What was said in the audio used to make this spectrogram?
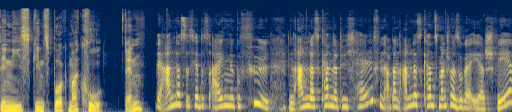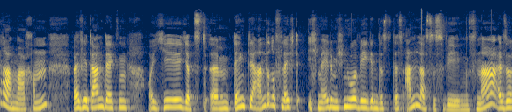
Denise Ginsburg-Marcoux. Denn? Der Anlass ist ja das eigene Gefühl. Ein Anlass kann natürlich helfen, aber ein Anlass kann es manchmal sogar eher schwerer machen, weil wir dann denken, oh je, jetzt ähm, denkt der andere vielleicht, ich melde mich nur wegen des, des Anlasses wegen. Ne? Also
